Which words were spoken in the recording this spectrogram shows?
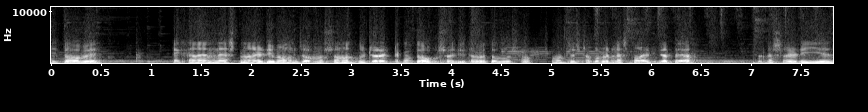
দিতে হবে। এখানে ন্যাশনাল আইডি এবং জন্মসনদ দুটার একটা কিন্তু অবশ্যই দিতে হবে, তবে সবসময় চেষ্টা করবে ন্যাশনাল আইডিটা দেওয়ার তো ন্যাশনাল আইডি ইয়েস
